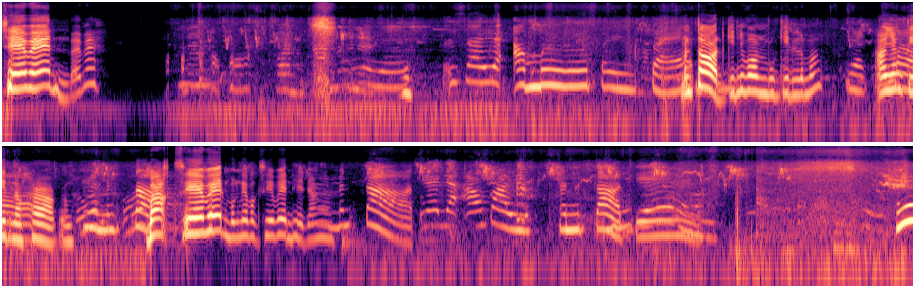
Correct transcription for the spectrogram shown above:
เซเว่นไปไหมไปใส่ เอามือไปแปะมันตอดกินอยู่บ่มันบ่กินแล้วมั้งเอายังติดหน้าผากกันมันตัดบักเซเว่นบักเนี่ยบักเซเว่นเห็นยังไงมันตัดเอาไปมันตัดเองฮู้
